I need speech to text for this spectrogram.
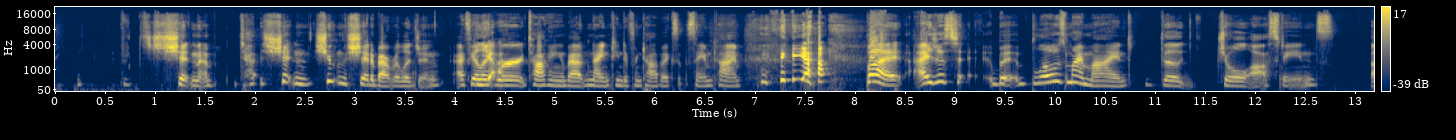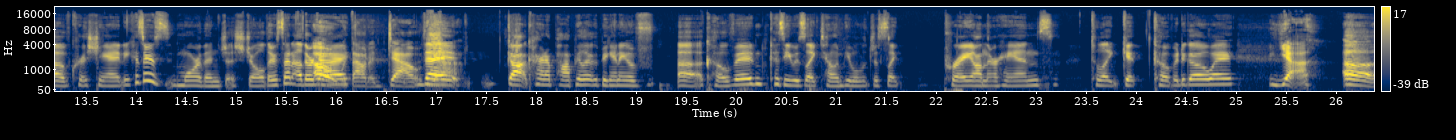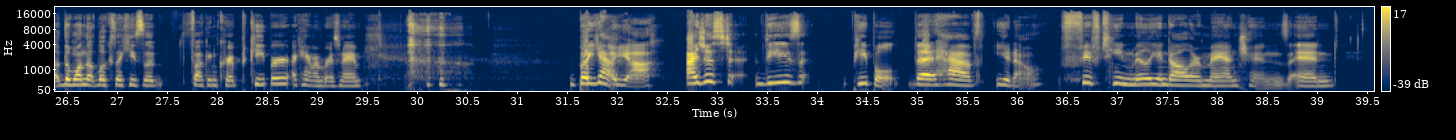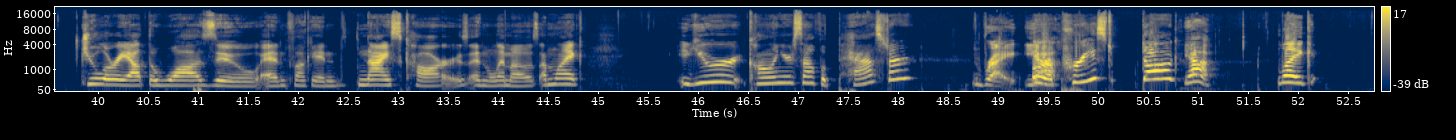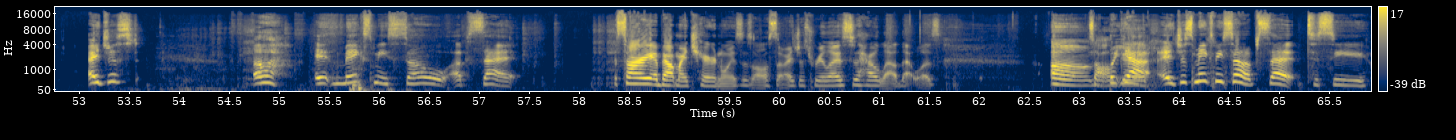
shitting, ab- t- shitting, shooting the shit about religion. I feel like Yeah. we're talking about 19 different topics at the same time. yeah. But I just, but it blows my mind the Joel Osteens of Christianity because there's more than just Joel. There's that other guy, Oh, guy without a doubt. that yeah. got kind of popular at the beginning of uh, COVID because he was like telling people to just like pray on their hands to like get COVID to go away. Yeah. Uh, the one that looks like he's the fucking crypt keeper. I can't remember his name. but yeah, Uh, yeah. I just these people that have you know fifteen million dollar mansions and jewelry out the wazoo and fucking nice cars and limos. I'm like, you're calling yourself a pastor Right. Yeah. or a priest, dog? yeah. like i just ugh it makes me so upset sorry about my chair noises also i just realized how loud that was um but yeah it just makes me so upset to see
